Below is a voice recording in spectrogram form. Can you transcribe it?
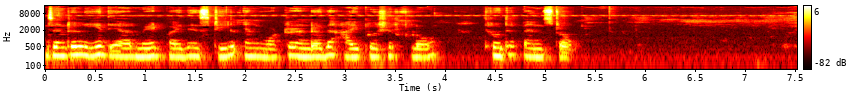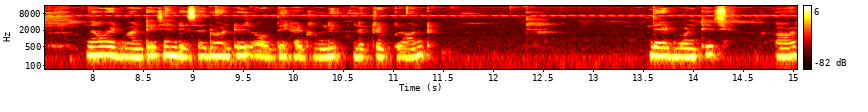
Generally they are made by the steel and water under the high pressure flow through the penstock now advantage and disadvantage of the hydraulic electric plant. The advantage are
